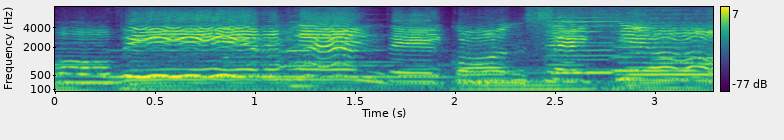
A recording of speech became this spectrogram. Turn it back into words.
oh Virgen de Concepción.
